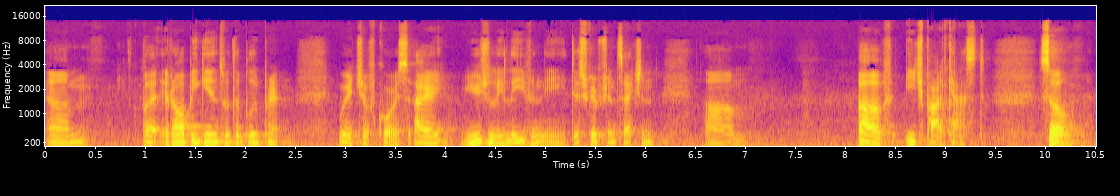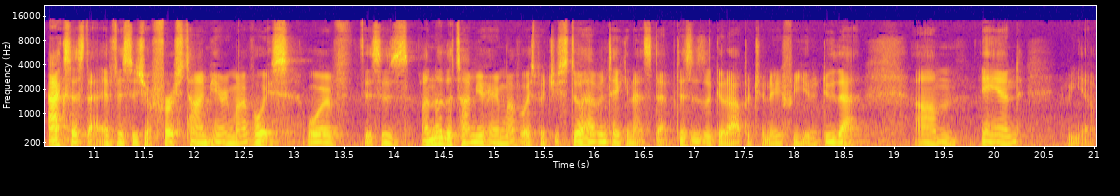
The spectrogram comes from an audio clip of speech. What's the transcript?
Um, but it all begins with a blueprint, which, of course, I usually leave in the description section um, of each podcast. So access that if this is your first time hearing my voice, or if this is another time you're hearing my voice, but you still haven't taken that step. This is a good opportunity for you to do that. Um, and you know,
